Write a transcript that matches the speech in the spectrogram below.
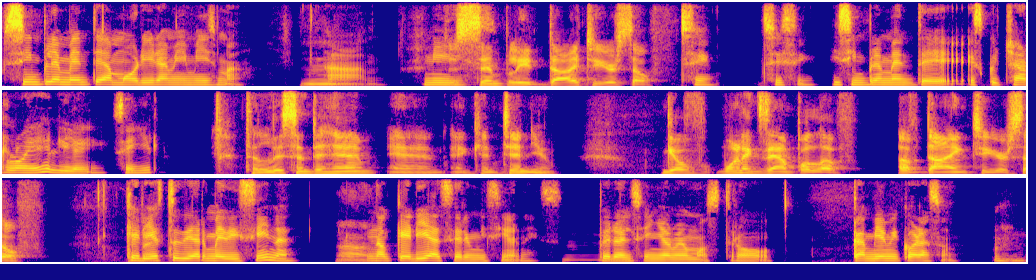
simplemente a morir a mí misma. A mí- Just simply die to yourself, sí, sí, sí. Y simplemente escucharlo a él y seguirlo. to listen to Him and, and continue. Give one example of, of dying to yourself. Quería estudiar medicina. Ah, No quería hacer misiones. Pero el Señor me mostró, cambié mi corazón. Ujú.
